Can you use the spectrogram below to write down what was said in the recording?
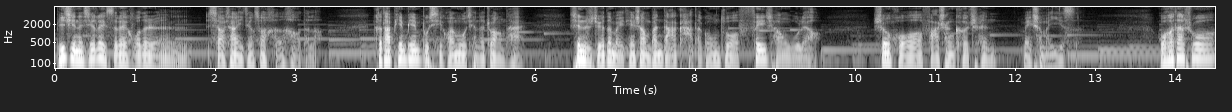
比起那些累死累活的人，小象已经算很好的了。可他偏偏不喜欢目前的状态，甚至觉得每天上班打卡的工作非常无聊，生活乏善可陈，没什么意思。我和他说：“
